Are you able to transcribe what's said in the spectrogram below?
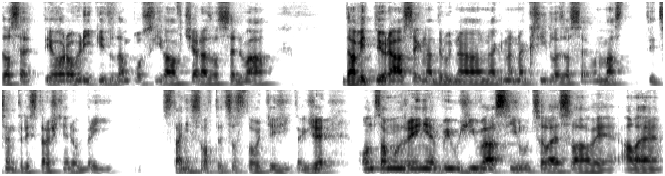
zase ty jeho rohlíky, to tam posílal včera zase dva, David Jurásek na, dru, na, na, na, na křídle zase, on má ty centry strašně dobrý, Stanislav teď co z toho těží, takže on samozřejmě využívá sílu celé Slávě, ale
